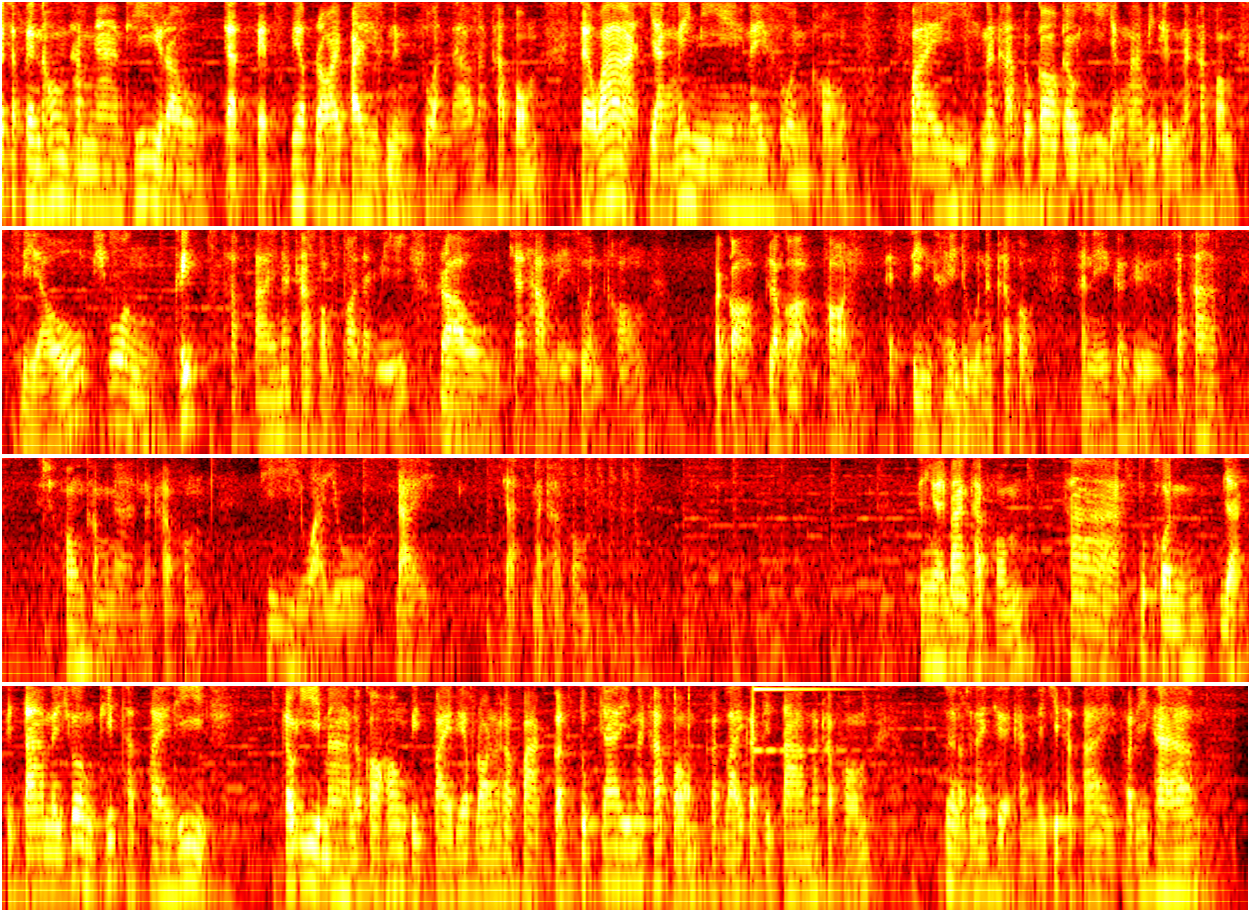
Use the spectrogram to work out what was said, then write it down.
ก็จะเป็นห้องทำงานที่เราจัดเสร็จเรียบร้อยไปหนึ่งส่วนแล้วนะครับผม แต่ว่ายังไม่มีในส่วนของไฟนะครับ แล้วก็เก้าอี้ยังมาไม่ถึงนะครับผม เดี๋ยวช่วงคลิปถัดไปนะครับ ผมต่อจากนี้เราจะทำในส่วนของประกอบแล้วก็ตอนเสร็จสิ้นให้ดูนะครับผม อันนี้ก็คือสภาพห้องทำงานนะครับผมที่วายโยได้ จัดนะครับผม เป็นยังไงบ้างครับผม ถ้าทุกคนอยากติดตามในช่วงคลิปถัดไปที่เก้าอี้มาแล้วก็ห้องปิดไปเรียบร้อยนะครับ ฝากกดตุกใจนะครับ ผมกดไลค์กดติดตามนะครับ ผมเพื่อเราจะได้เจอกันในคลิปถัดไป สวัสดีครับ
